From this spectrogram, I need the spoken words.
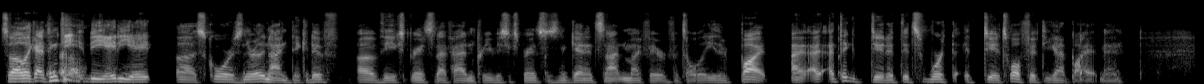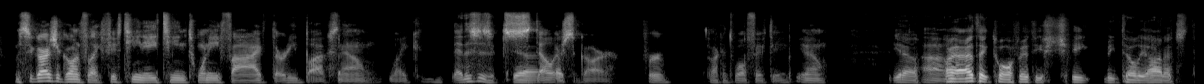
So, like, I think the the 88 uh, scores and they're really not indicative of the experience that I've had in previous experiences. And again, it's not in my favorite Vitola either. But I, I think, dude, it, it's worth it. Dude, twelve fifty, you gotta buy it, man. When cigars are going for like 15, 18, 25, 30 bucks now. Like this is a yeah. stellar cigar for fucking twelve fifty, you know. Yeah, um, I, I, think twelve fifty is cheap. Be totally honest.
